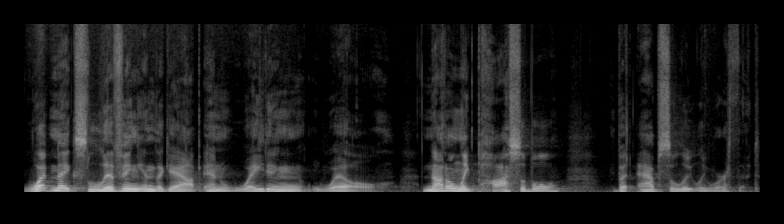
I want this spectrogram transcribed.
What makes living in the gap and waiting well not only possible, but absolutely worth it?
